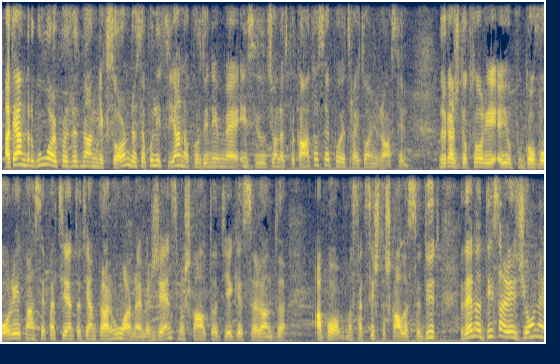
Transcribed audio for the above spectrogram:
Ata janë dërguar për tretman mjekësor, ndërsa policia në koordinim me institucionet përkatëse po e trajtojnë rastin. Ndërkaq doktori Ejup Govori tha se pacientët janë pranuar në emergjencë me shkallë të djegies së rëndë apo më saktësisht të shkallës së dytë dhe në disa regjione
